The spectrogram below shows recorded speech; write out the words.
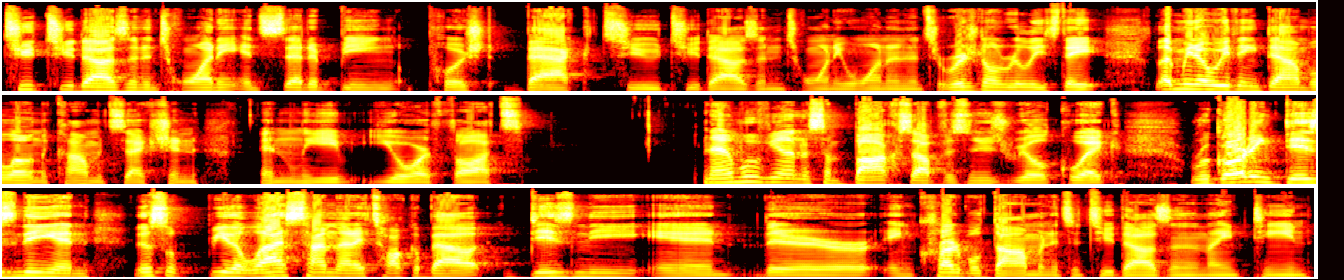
to 2020 instead of being pushed back to 2021 and its original release date? Let me know what you think down below in the comment section and leave your thoughts. Now, moving on to some box office news, real quick. Regarding Disney, and this will be the last time that I talk about Disney and their incredible dominance in 2019,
